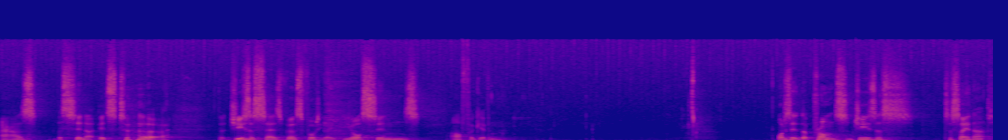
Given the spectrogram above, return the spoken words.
as the sinner. It's to her that Jesus says, verse 48, Your sins are forgiven. What is it that prompts Jesus to say that?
